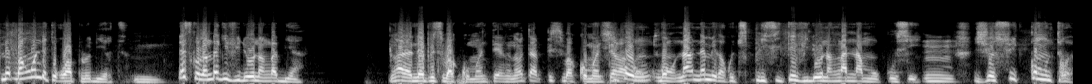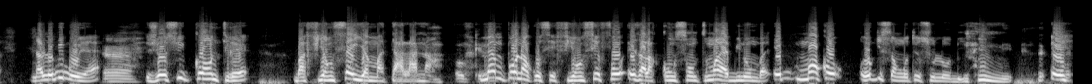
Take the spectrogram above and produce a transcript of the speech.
mais bango nde tokoapplaudir te Mm. est ce que olandaki video na nga bien nga na nde apesi bacommentaire naota apesi bacommentaire ya Sikoyo, bato. bon na- nameka koexplicite video na nga na mokusi Mm. je suis contre nalobi boye? Ah. je suis contre bafiançaille ya matalana Ok. même mpona kose fiancé fo ezala consentement ya bino mba e moko oyoki sango te su lobi Nini? e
